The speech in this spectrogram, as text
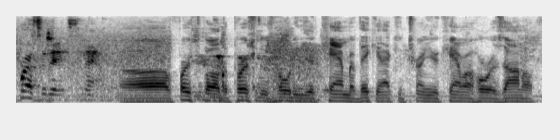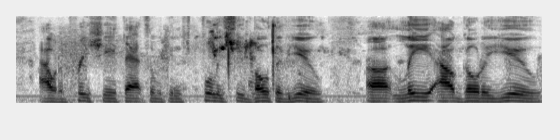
precedence now. Uh, first of all, the person who's holding your camera, if they can actually turn your camera horizontal, I would appreciate that so we can fully see both of you. Uh, Lee, I'll go to you.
